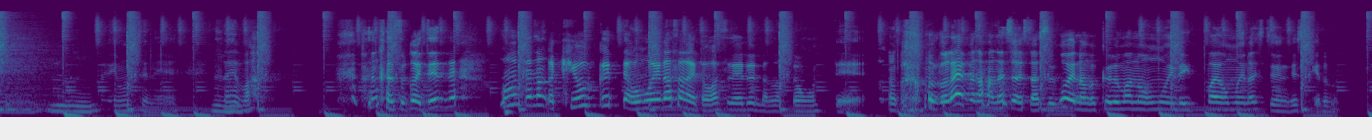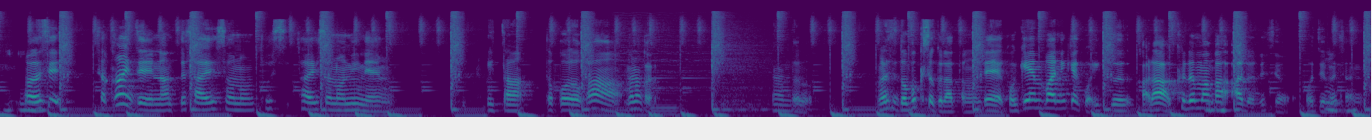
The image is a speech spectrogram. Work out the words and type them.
うんありますね。うんそういえば、なんかすごい全然、本当なんか記憶って思い出さないと忘れるんだなって思って、なんかこのドライブの話をしたらすごいなんか車の思い出いっぱい思い出してるんですけど、私、社会人になって最初の年、最初の2年いたところが、まあ、なんか、なんだろう。私土木職だったのでこう現場に結構行くから車があるんですよ、こう事務所に。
